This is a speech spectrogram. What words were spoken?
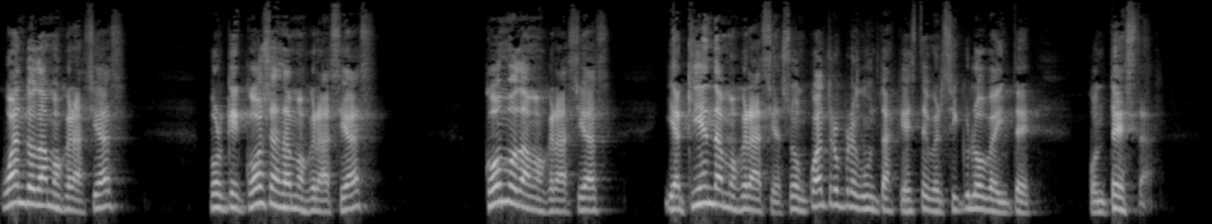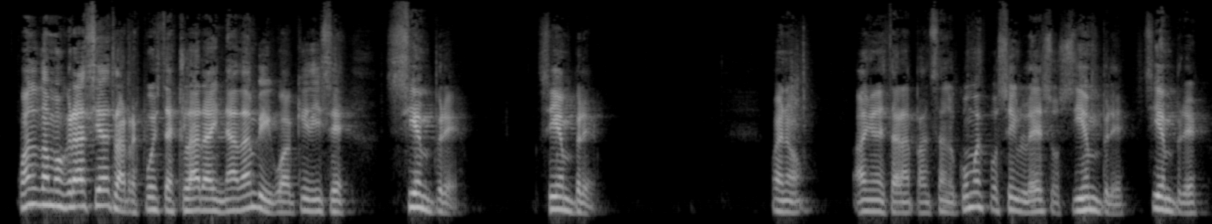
¿cuándo damos gracias? ¿Por qué cosas damos gracias? ¿Cómo damos gracias? ¿Y a quién damos gracias? Son cuatro preguntas que este versículo 20 contesta. Cuando damos gracias? La respuesta es clara y nada ambigua. Aquí dice, siempre, siempre. Bueno, alguien estará pensando, ¿cómo es posible eso? Siempre, siempre,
